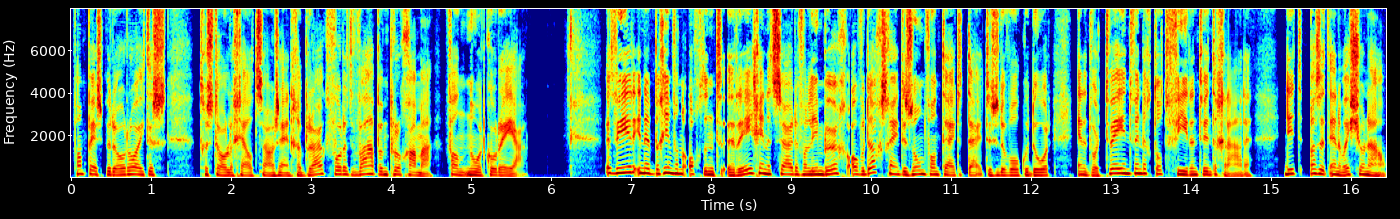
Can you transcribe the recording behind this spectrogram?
van persbureau Reuters. Het gestolen geld zou zijn gebruikt voor het wapenprogramma van Noord-Korea. Het weer in het begin van de ochtend regen in het zuiden van Limburg. Overdag schijnt de zon van tijd tot tijd tussen de wolken door... en het wordt 22 tot 24 graden. Dit was het NOS Journaal.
